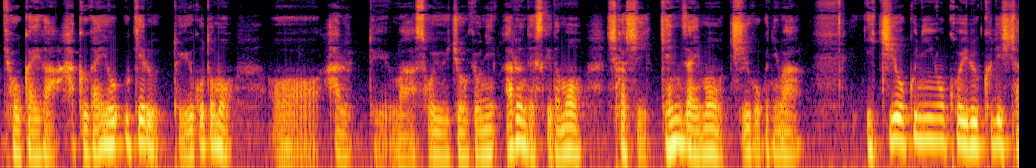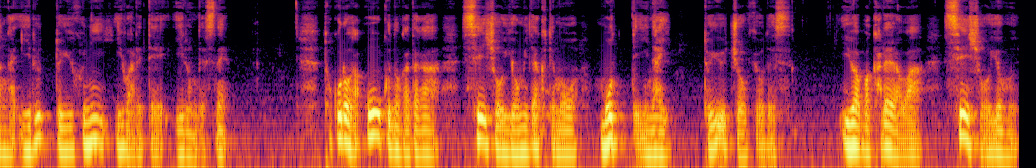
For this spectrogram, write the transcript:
教会が迫害を受けるということもあるという、まあ、そういう状況にあるんですけどもしかし現在も中国には1億人を超えるクリスチャンがいるというふうに言われているんですね。ところが多くの方が聖書を読みたくても持っていない。という状況です。いわば彼らは聖書を読む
